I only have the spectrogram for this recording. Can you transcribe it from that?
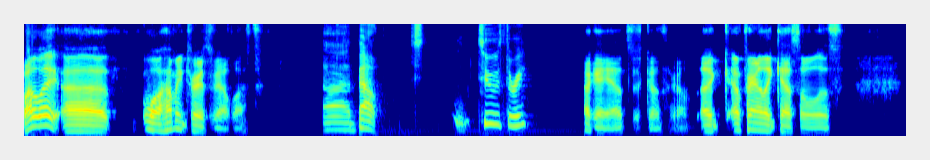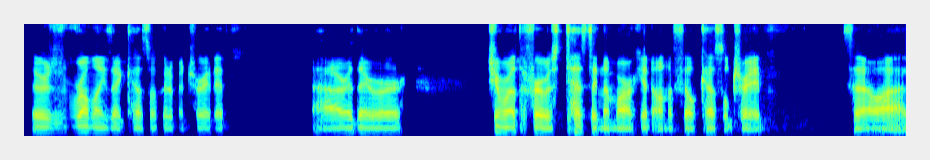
By the way, uh, well, how many trades do we have left? Uh, about t- two, three. Okay, yeah, let's just go through them. Like, apparently, Kessel is there's rumblings that Kessel could have been traded, uh, or they were Jim Rutherford was testing the market on the Phil Kessel trade. So uh,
